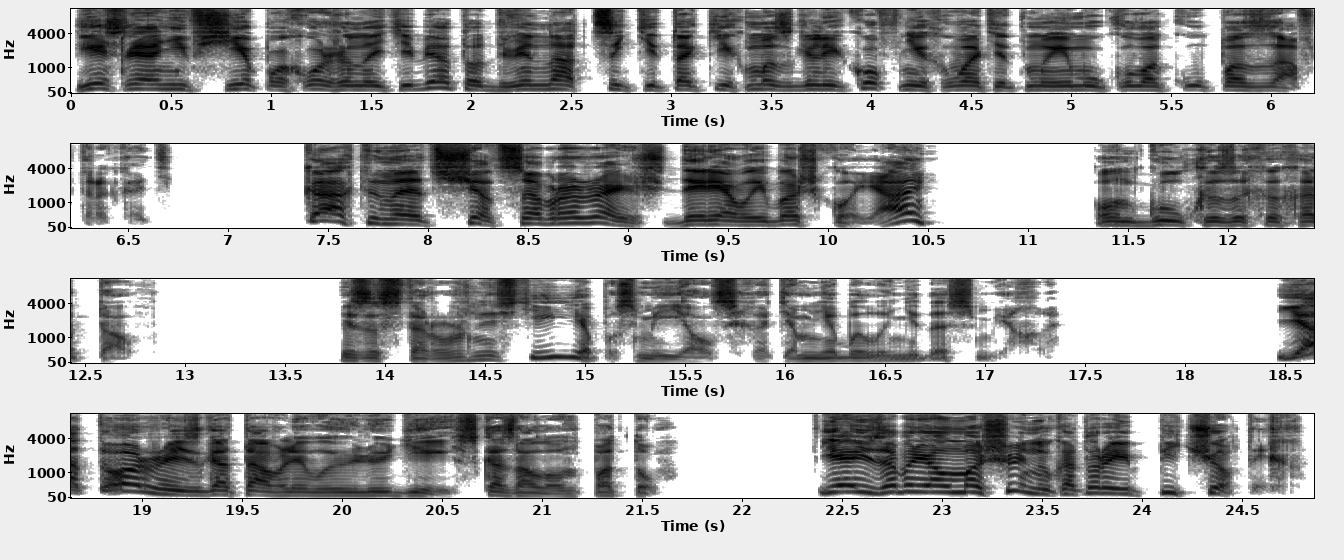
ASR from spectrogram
Если они все похожи на тебя, то двенадцати таких мозгляков не хватит моему кулаку позавтракать. Как ты на этот счет соображаешь, дырявой башкой, а? Он гулко захохотал. Из осторожности я посмеялся, хотя мне было не до смеха. «Я тоже изготавливаю людей», — сказал он потом. Я изобрел машину, которая печет их.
